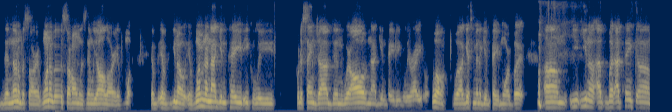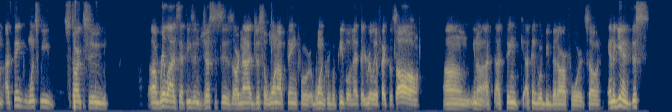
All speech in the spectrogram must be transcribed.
then none of us are. If one of us are homeless, then we all are. If, if, if you know, if women are not getting paid equally for the same job, then we're all not getting paid equally, right? Well, well, I guess men are getting paid more, but um, you, you know, I, but I think um, I think once we start to um, realize that these injustices are not just a one-off thing for one group of people, and that they really affect us all, um, you know, I, I think I think we'll be better off for it. So, and again, this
